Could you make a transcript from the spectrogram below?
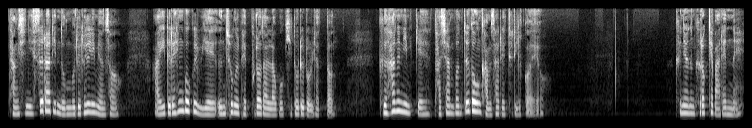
당신이 쓰라린 눈물을 흘리면서 아이들의 행복을 위해 은총을 베풀어 달라고 기도를 올렸던 그 하느님께 다시 한번 뜨거운 감사를 드릴 거예요. 그녀는 그렇게 말했네.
